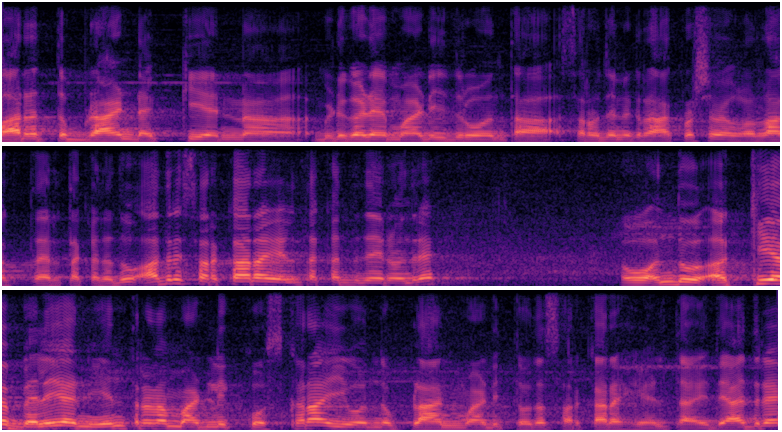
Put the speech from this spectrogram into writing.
ಭಾರತ್ ಬ್ರ್ಯಾಂಡ್ ಅಕ್ಕಿಯನ್ನು ಬಿಡುಗಡೆ ಮಾಡಿದ್ರು ಅಂತ ಸಾರ್ವಜನಿಕರ ಆಕ್ರೋಶ ಹೊರಾಗ್ತಾ ಇರ್ತಕ್ಕಂಥದ್ದು. ಆದರೆ ಸರ್ಕಾರ ಹೇಳ್ತಕ್ಕಂಥದ್ದು ಏನು ಅಂದರೆ, ಒಂದು ಅಕ್ಕಿಯ ಬೆಲೆಯ ನಿಯಂತ್ರಣ ಮಾಡಲಿಕ್ಕೋಸ್ಕರ ಈ ಒಂದು ಪ್ಲಾನ್ ಮಾಡಿತ್ತು ಅಂತ ಸರ್ಕಾರ ಹೇಳ್ತಾ ಇದೆ. ಆದರೆ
